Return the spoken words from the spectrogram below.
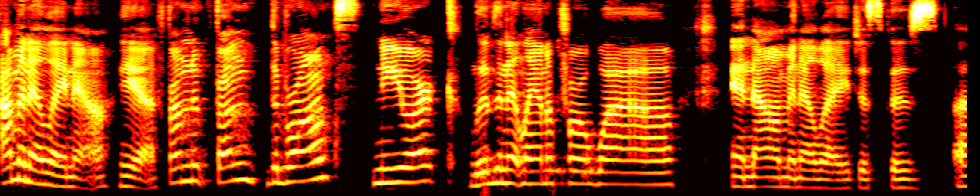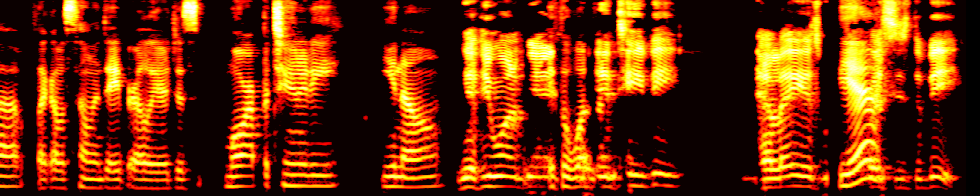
I'm in LA now. Yeah, from the from the Bronx, New York. Lived in Atlanta for a while, and now I'm in LA just because, uh, like I was telling Dave earlier, just more opportunity. You know, If you want to be in, If it wasn't- in TV, LA is yeah, places to be.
